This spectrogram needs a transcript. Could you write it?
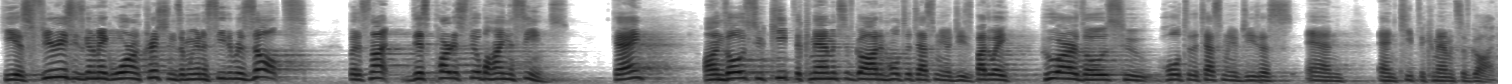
He is furious. He's going to make war on Christians, and we're going to see the results. But it's not, this part is still behind the scenes. Okay? On those who keep the commandments of God and hold to the testimony of Jesus. By the way, who are those who hold to the testimony of Jesus and, and keep the commandments of God?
